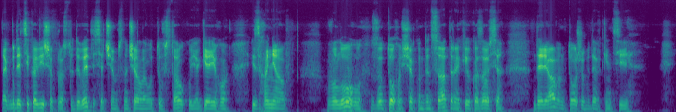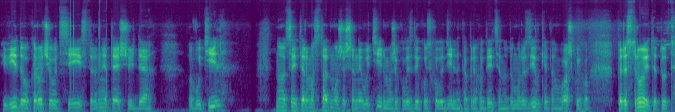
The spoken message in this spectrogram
Так буде цікавіше просто дивитися, чим спочатку оту вставку, як я його ізганяв вологу з того ще конденсатора, який оказався дерявим, теж буде в кінці відео. Коротше, от з цієї сторони те, що йде в утіль. Ну, цей термостат може ще не в утіль, може колись до якогось холодильника пригодиться, але до морозилки там важко його перестроїти. Тут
